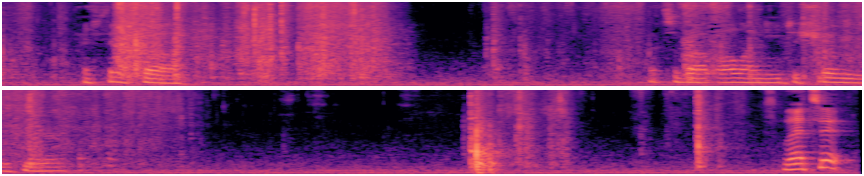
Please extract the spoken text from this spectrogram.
I think uh, that's about all I need to show you here. So that's it.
